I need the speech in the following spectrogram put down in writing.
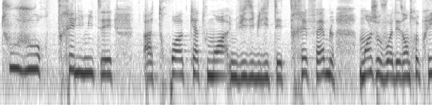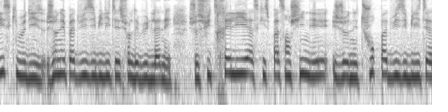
toujours très limité à 3 4 mois, une visibilité très faible. Moi, je vois des entreprises qui me disent "Je n'ai pas de visibilité sur le début de l'année. Je suis très lié à ce qui se passe en Chine et je n'ai toujours pas de visibilité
